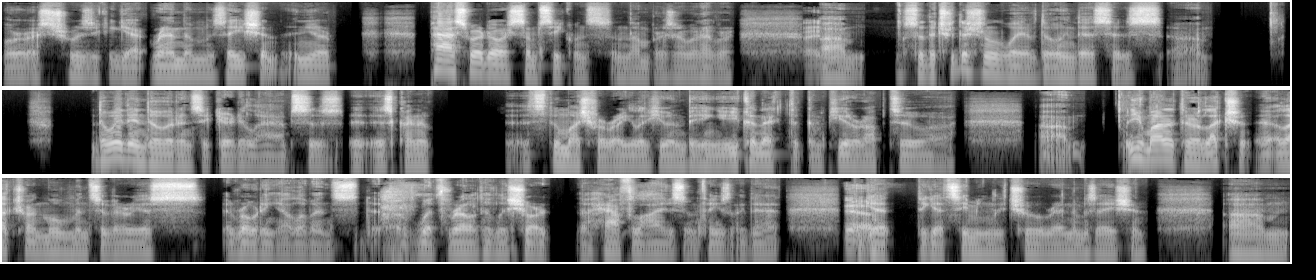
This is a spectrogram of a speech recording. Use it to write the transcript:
or as true as you can get randomization in your password or some sequence of numbers or whatever. Right. Um, so the traditional way of doing this is um, the way they do it in security labs is is kind of it's too much for a regular human being. You connect the computer up to uh, um, you monitor election, electron movements of various eroding elements uh, with relatively short uh, half lives and things like that yeah. to get to get seemingly true randomization. Um,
